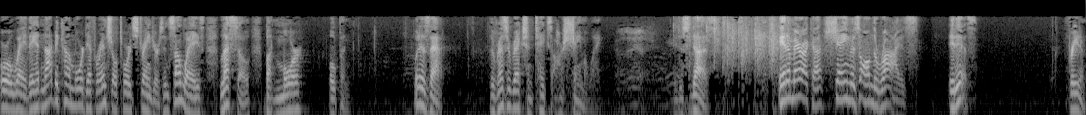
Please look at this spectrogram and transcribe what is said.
or away. They had not become more deferential towards strangers. In some ways, less so, but more open. What is that? The resurrection takes our shame away. It just does. In America, shame is on the rise. It is. Freedom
